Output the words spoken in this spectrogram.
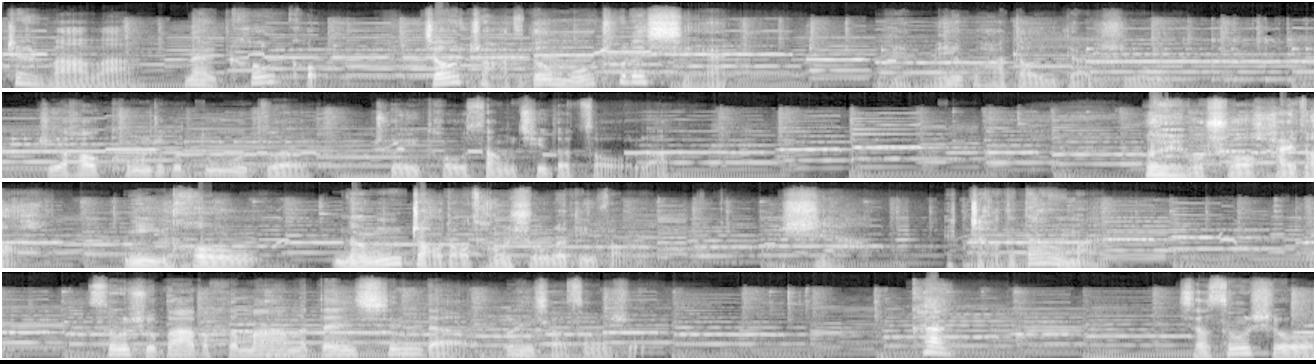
这儿挖挖，那儿抠抠，脚爪子都磨出了血，也没挖到一点食物，只好空着个肚子，垂头丧气的走了。哎，我说孩子，你以后。能找到藏食物的地方吗？是啊，找得到吗？松鼠爸爸和妈妈担心地问小松鼠：“看，小松鼠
